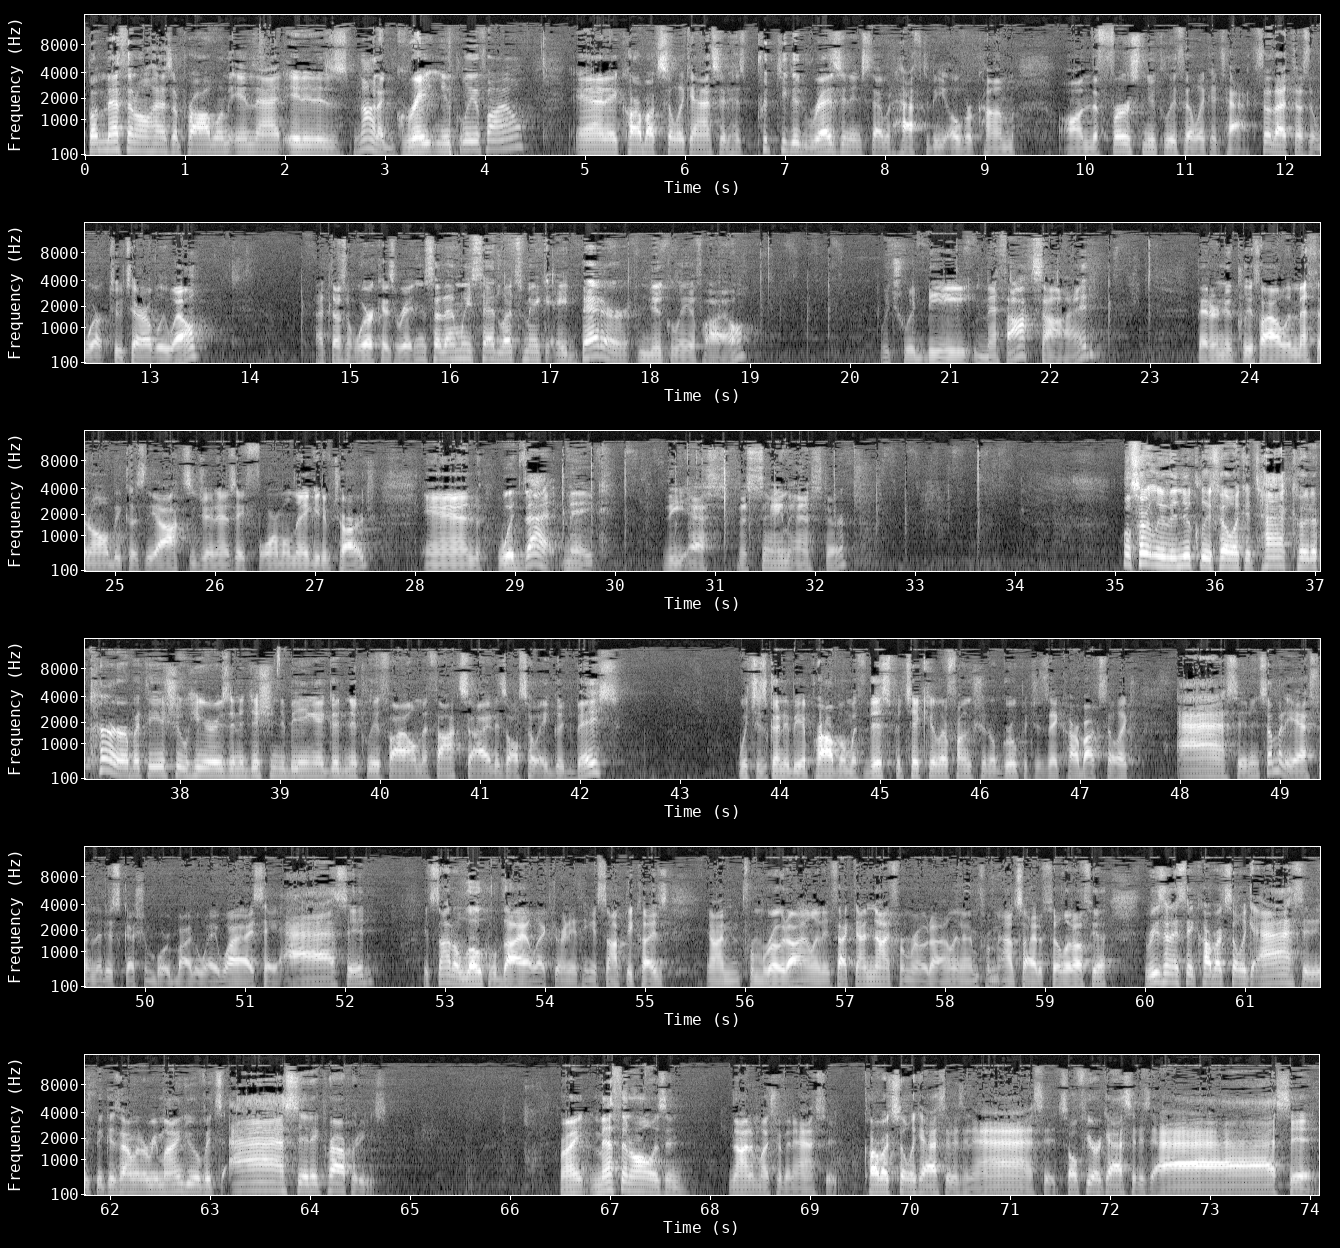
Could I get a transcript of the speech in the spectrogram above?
But methanol has a problem in that it is not a great nucleophile, and a carboxylic acid has pretty good resonance that would have to be overcome on the first nucleophilic attack. So that doesn't work too terribly well. That doesn't work as written. So then we said let's make a better nucleophile, which would be methoxide better nucleophile than methanol because the oxygen has a formal negative charge. And would that make the S the same ester? Well, certainly the nucleophilic attack could occur, but the issue here is in addition to being a good nucleophile, methoxide is also a good base, which is going to be a problem with this particular functional group, which is a carboxylic acid. And somebody asked on the discussion board, by the way, why I say acid. It's not a local dialect or anything. It's not because you know, I'm from Rhode Island. In fact, I'm not from Rhode Island. I'm from outside of Philadelphia. The reason I say carboxylic acid is because I want to remind you of its acidic properties. Right? Methanol is not much of an acid. Carboxylic acid is an acid. Sulfuric acid is acid.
